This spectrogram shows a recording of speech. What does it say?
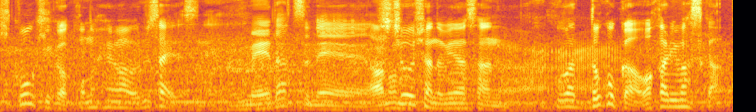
飛行機がこの辺はうるさいですね。目立つね。あ視聴者の皆さんここはどこか分かりますか？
